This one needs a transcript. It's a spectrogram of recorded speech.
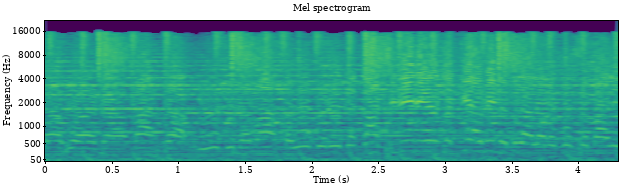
Buena, mantap, Yuki Nomasa, Wuku Rute, kasih diri untuk Kiamino, Pelala, Rupu Semali,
